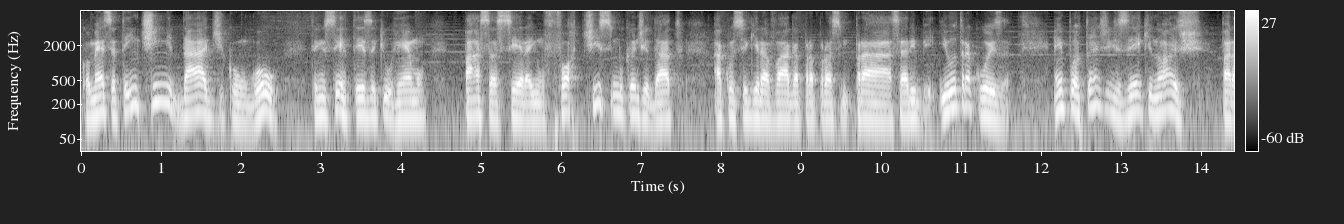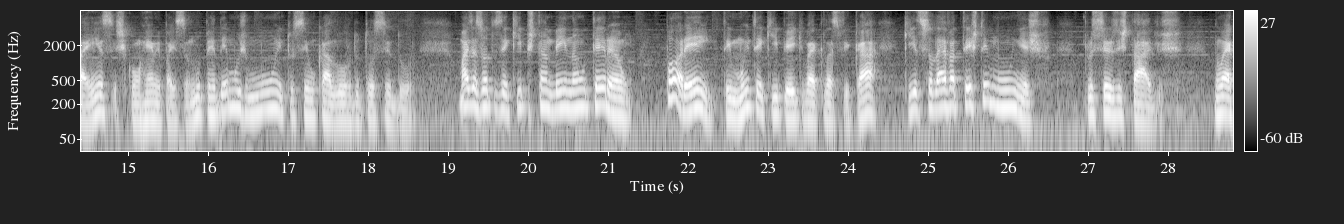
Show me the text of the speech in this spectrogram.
comece a ter intimidade com o gol, tenho certeza que o Remo passa a ser aí um fortíssimo candidato a conseguir a vaga para a Série B. E outra coisa, é importante dizer que nós, paraenses, com Remy e Paysandu, perdemos muito sem o calor do torcedor. Mas as outras equipes também não o terão. Porém, tem muita equipe aí que vai classificar que isso leva testemunhas para os seus estádios. Não é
